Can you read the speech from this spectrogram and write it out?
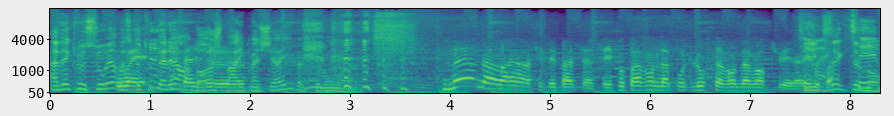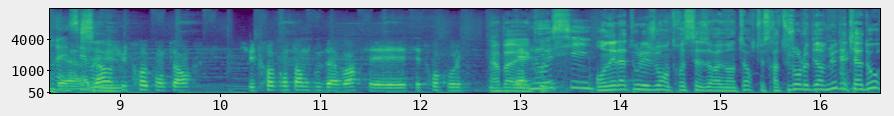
avec le sourire, parce Ouais. que tout à l'heure, Bah, bon, je je- pars avec ma chérie, parce que bon. euh, Non, non, voilà, c'était pas ça. Il faut pas vendre la peau de l'ours avant de l'avoir tué. là. Exactement. Vrai, Euh, vrai. non, je suis trop content. Je suis trop content de vous avoir. C'est c'est trop cool. Ah bah, Nous aussi. on est là tous les jours entre 16h et 20h. Tu seras toujours le bienvenu. Des cadeaux,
